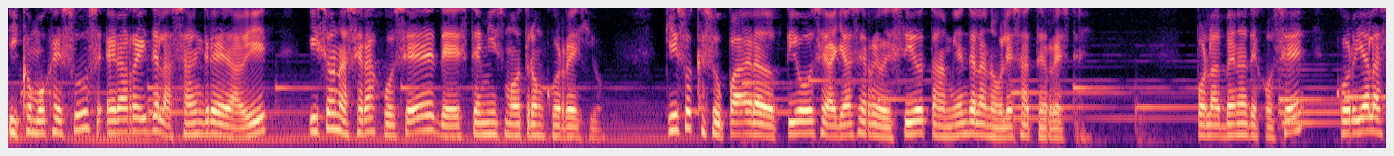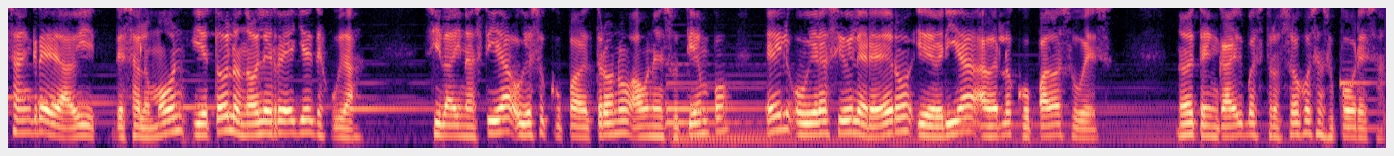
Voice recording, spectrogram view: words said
Y como Jesús era rey de la sangre de David, hizo nacer a José de este mismo tronco regio. Quiso que su padre adoptivo se hallase revestido también de la nobleza terrestre. Por las venas de José corría la sangre de David, de Salomón y de todos los nobles reyes de Judá. Si la dinastía hubiese ocupado el trono aún en su tiempo, él hubiera sido el heredero y debería haberlo ocupado a su vez. No detengáis vuestros ojos en su pobreza.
